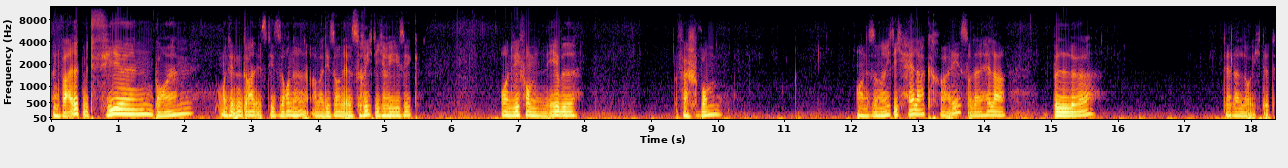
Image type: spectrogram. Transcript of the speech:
ein Wald mit vielen Bäumen und hinten dran ist die Sonne, aber die Sonne ist richtig riesig und wie vom Nebel verschwommen. Und es ist ein richtig heller Kreis oder heller Blur, der da leuchtet.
